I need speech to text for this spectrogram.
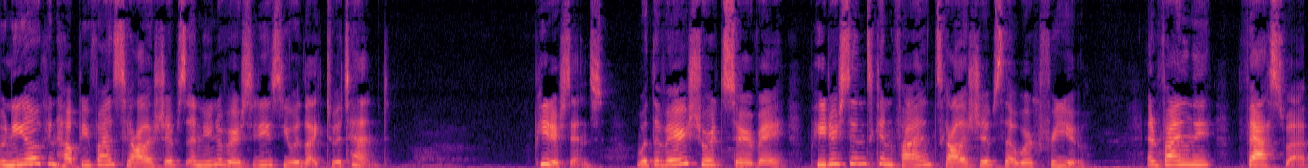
Unigo can help you find scholarships and universities you would like to attend. Peterson's. With a very short survey, Peterson's can find scholarships that work for you. And finally, FastWeb.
